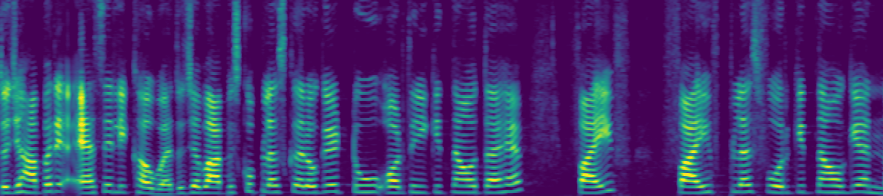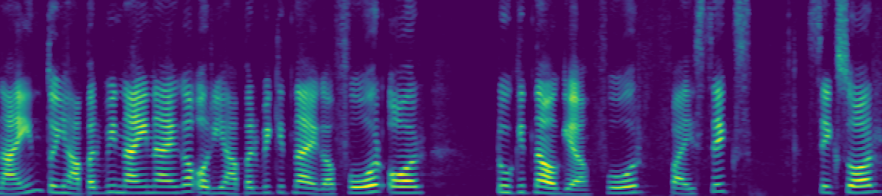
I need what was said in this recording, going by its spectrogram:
तो जहाँ पर ऐसे लिखा हुआ है तो जब आप इसको प्लस करोगे टू और थ्री कितना होता है? फाइव फाइव प्लस फोर कितना हो गया? नाइन तो यहाँ पर भी नाइन आएगा और यहाँ पर भी कितना आएगा? फोर और टू कितना हो गया? फोर फाइव सिक्स सिक्स और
